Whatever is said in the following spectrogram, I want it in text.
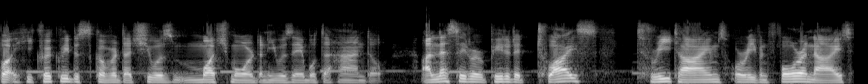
but he quickly discovered that she was much more than he was able to handle. Unless they repeated it twice, three times, or even four a night,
